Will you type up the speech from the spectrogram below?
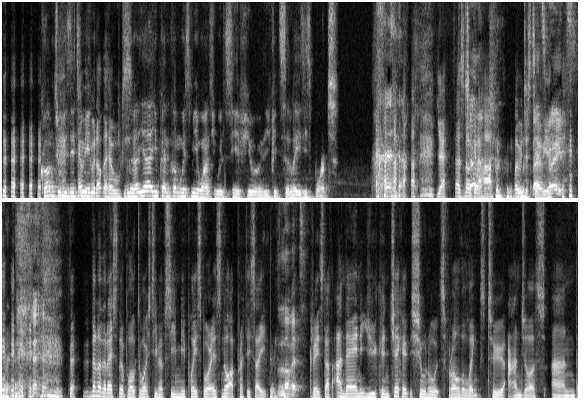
come to visit me. going up the hills. Uh, yeah, you can come with me once. You will see if you if it's a lazy sport. yeah, that's not going to happen. Let me just tell That's you. great. None of the rest of the blog to watch team have seen me play sport. It's not a pretty sight. Love it. Great stuff. And then you can check out the show notes for all the links to Angelus and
